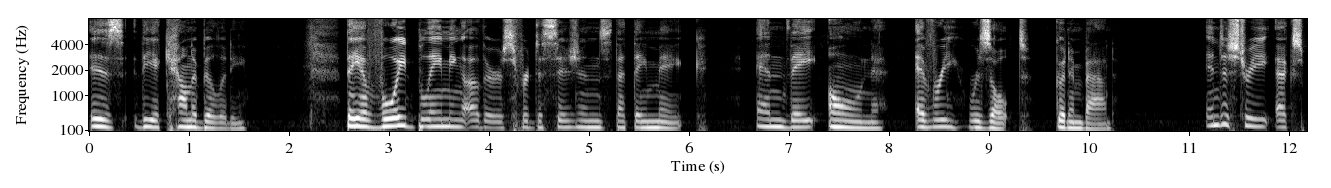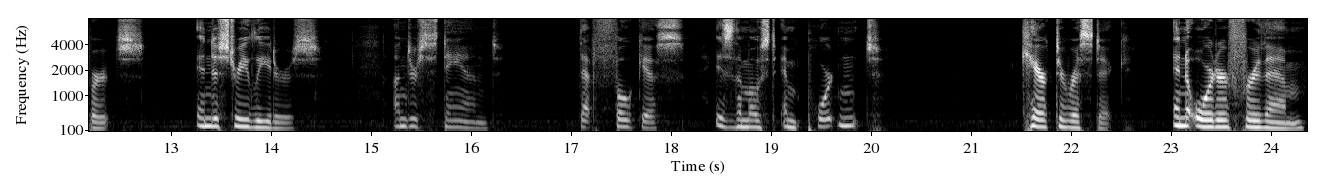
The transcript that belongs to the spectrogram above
is the accountability. They avoid blaming others for decisions that they make, and they own every result, good and bad. Industry experts, industry leaders understand that focus is the most important characteristic in order for them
